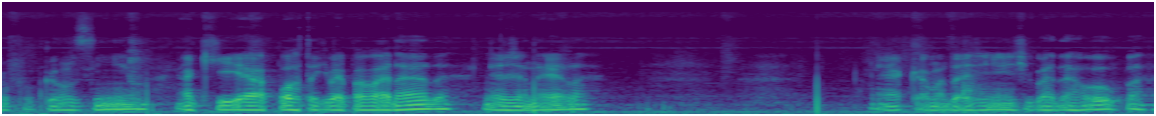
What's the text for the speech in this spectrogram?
O fogãozinho. Aqui é a porta que vai para a varanda, minha janela. É a cama da gente, guarda-roupa.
